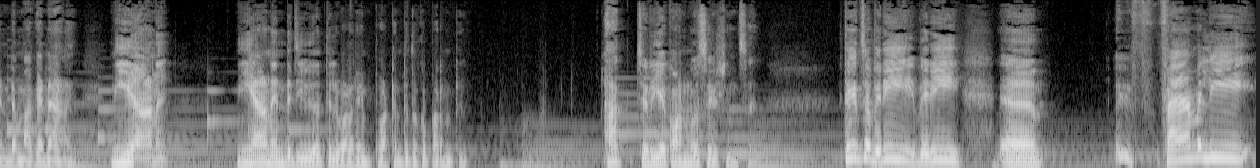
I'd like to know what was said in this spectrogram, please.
എന്റെ മകനാണ്. നീയാണ് നീയാണ് എന്റെ ജീവിതത്തിൽ വളരെ ഇമ്പോർട്ടന്റ് എന്നൊക്കെ പറഞ്ഞിട്ട് ആ ചെറിയ conversations I think it's a very very family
